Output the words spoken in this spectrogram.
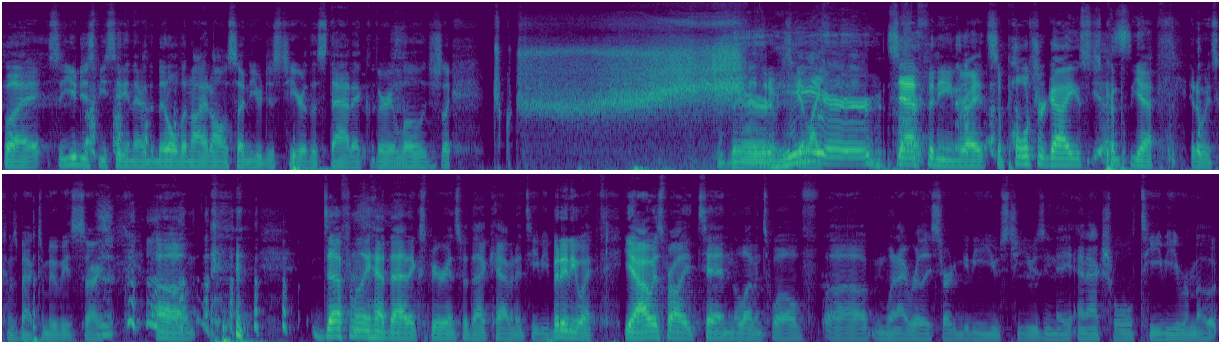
But so you'd just be sitting there in the middle of the night, all of a sudden you would just hear the static very low, just like. and then They're it would just get, like, here. Sorry. deafening, right? So poltergeist, Yes. com- yeah, it always comes back to movies. Sorry, um, definitely had that experience with that cabinet TV. But anyway, yeah, I was probably 10, 11, 12 uh, when I really started getting used to using a, an actual TV remote.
